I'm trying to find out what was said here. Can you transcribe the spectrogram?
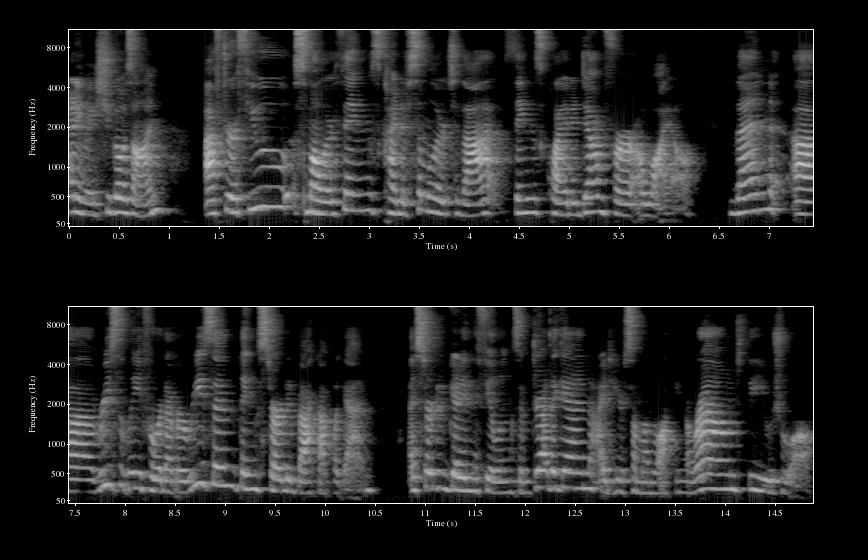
Anyway, she goes on. After a few smaller things, kind of similar to that, things quieted down for a while. Then, uh, recently, for whatever reason, things started back up again. I started getting the feelings of dread again. I'd hear someone walking around, the usual.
